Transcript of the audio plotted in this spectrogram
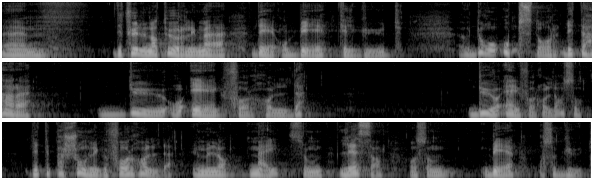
Um, det følger naturlig med det å be til Gud. Da oppstår dette her du og jeg-forholdet. Du og jeg-forholdet, altså. Dette personlige forholdet mellom meg som leser og som ber, og så Gud.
